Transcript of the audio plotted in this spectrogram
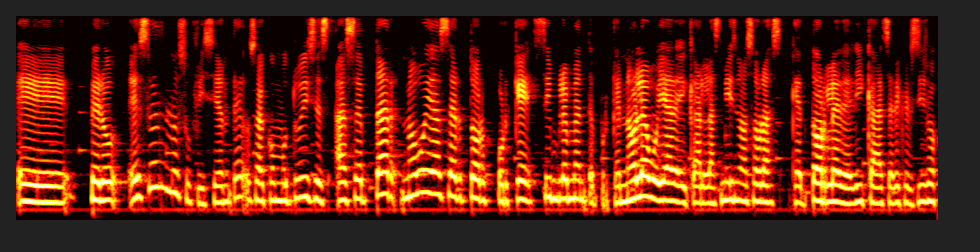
eh, pero eso es lo suficiente. O sea, como tú dices, aceptar, no voy a ser Thor, ¿por qué? Simplemente porque no le voy a dedicar las mismas horas que Thor le dedica a hacer ejercicio,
